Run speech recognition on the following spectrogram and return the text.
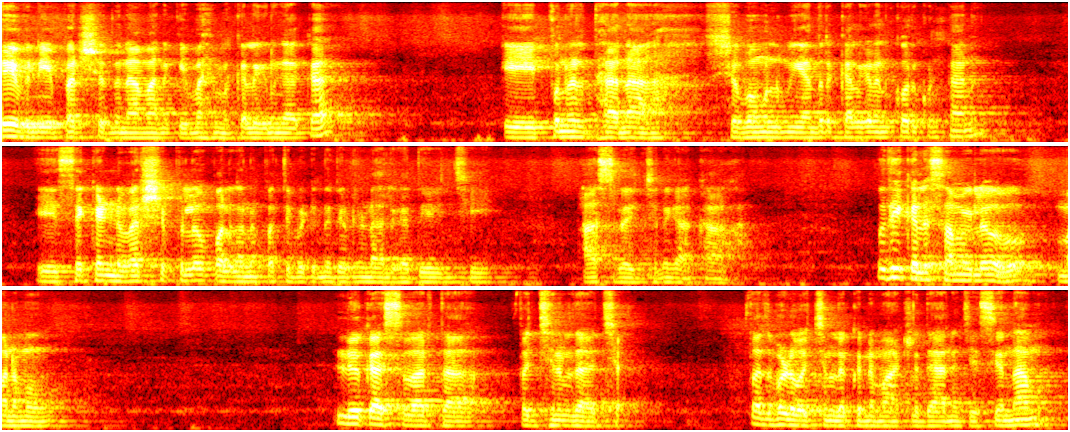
దేవుని పరిశుద్ధ నామానికి మహిమ కలిగిన గాక ఈ పునరుద్ధాన శుభములు మీ అందరికి కలగడానికి కోరుకుంటున్నాను. ఈ సెకండ్ వర్షిప్లో పాల్గొన్న పత్తి పెట్టిన దేవుడు దీవించి ఆశ్రయించిన గాక. ఉదయకాల సమయంలో మనము లూకాస్ వార్త పద్దెనిమిది అధ్యాయం పదమూడు వచ్చంలో కొన్ని మాటలు ధ్యానం చేసి ఉన్నాము.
